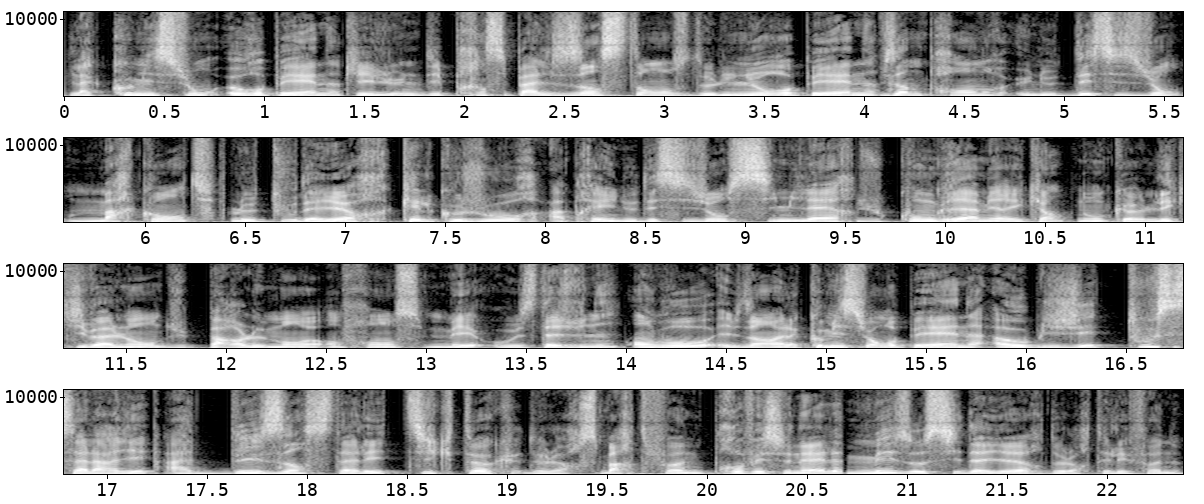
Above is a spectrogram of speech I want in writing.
la Commission européenne, qui est l'une des principales instances de l'Union européenne, vient de prendre une décision marquante, le tout d'ailleurs quelques jours après une décision similaire du Congrès américain, donc euh, l'équivalent du Parlement euh, en France mais aux États-Unis. En gros, eh la Commission européenne a obligé tous ses salariés à désinstaller TikTok de leur smartphone professionnel, mais aussi d'ailleurs de leur téléphone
